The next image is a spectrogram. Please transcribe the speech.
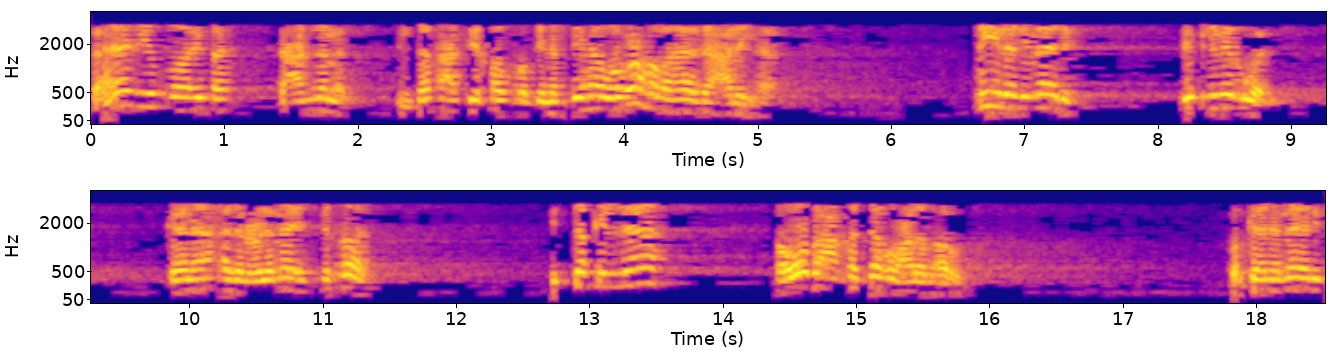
فهذه الطائفة تعلمت انتفعت في خاصة نفسها وظهر هذا عليها. قيل لمالك ابن مغول كان أحد العلماء الثقات اتق الله فوضع خده على الأرض. وكان مالك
